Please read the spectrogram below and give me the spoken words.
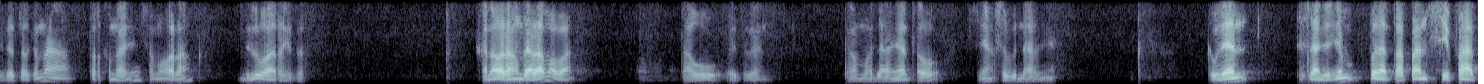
tidak terkenal. Terkenalnya sama orang di luar gitu. Karena orang dalam apa? Tahu itu kan tahu modalnya tahu yang sebenarnya. Kemudian selanjutnya penetapan sifat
